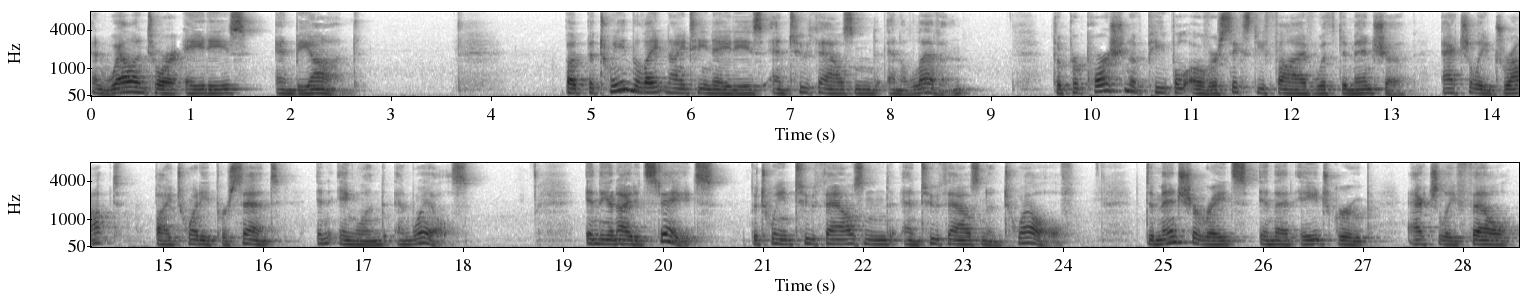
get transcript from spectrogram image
and well into our 80s and beyond. But between the late 1980s and 2011, the proportion of people over 65 with dementia actually dropped by 20% in England and Wales. In the United States, between 2000 and 2012, dementia rates in that age group actually fell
